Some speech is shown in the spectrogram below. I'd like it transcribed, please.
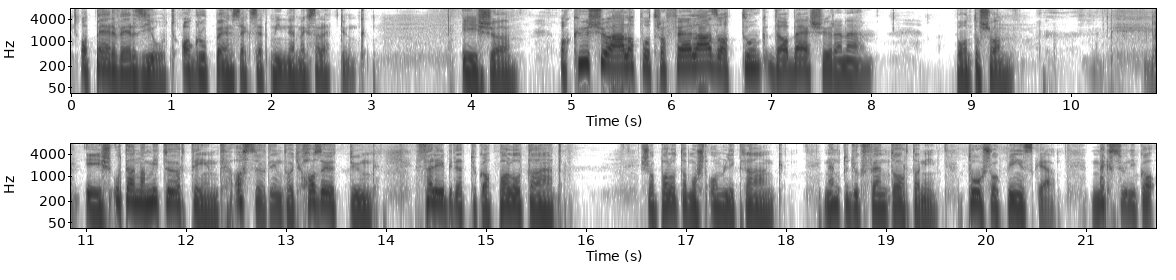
A perverziót, a gruppenszexet, mindent megszerettünk. És uh, A külső állapotra fellázadtunk, de a belsőre nem. Pontosan. És utána mi történt? Az történt, hogy hazajöttünk, felépítettük a palotát, és a palota most omlik ránk. Nem tudjuk fenntartani, túl sok pénz kell, megszűnik a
